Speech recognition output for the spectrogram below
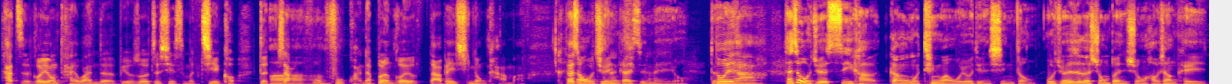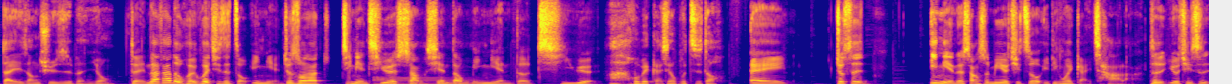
他只能够用台湾的，比如说这些什么接口的账户付款，它不能够搭配信用卡嘛。但是我觉得应该是没有，对啊，但是我觉得 C 卡，刚刚我听完我有点心动，我觉得这个熊本熊好像可以带一张去日本用对，那它的回馈其实走一年，就是说它今年七月上线到明年的七月，啊，会不会改掉不知道。哎、就是一年的上市蜜月期之后一定会改差啦。这尤其是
